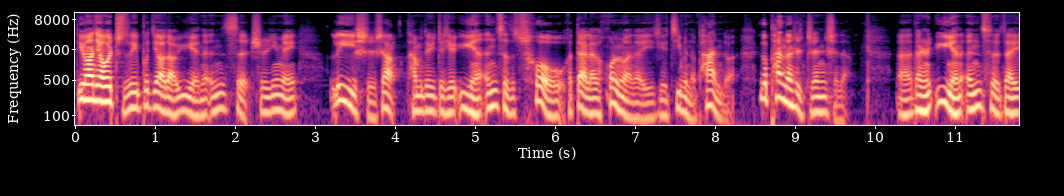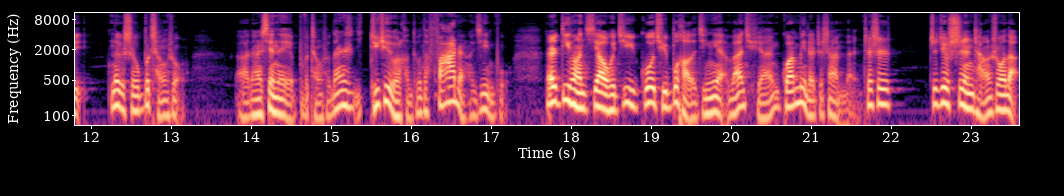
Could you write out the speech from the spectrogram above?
地方教会之所以不教导预言的恩赐，是因为。历史上，他们对于这些预言恩赐的错误和带来的混乱的一些基本的判断，这个判断是真实的，呃，但是预言的恩赐在那个时候不成熟，啊，但是现在也不成熟，但是的确有了很多的发展和进步。但是地方教会基于过去不好的经验，完全关闭了这扇门。这是，这就世人常说的，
